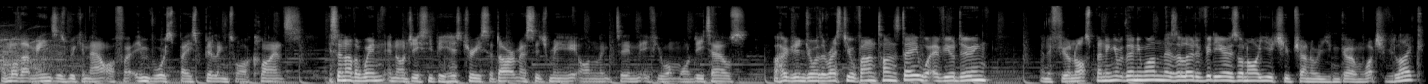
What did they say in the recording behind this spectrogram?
And what that means is we can now offer invoice-based billing to our clients. It's another win in our GCP history, so direct message me on LinkedIn if you want more details. I hope you enjoy the rest of your Valentine's Day, whatever you're doing. And if you're not spending it with anyone, there's a load of videos on our YouTube channel you can go and watch if you like.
